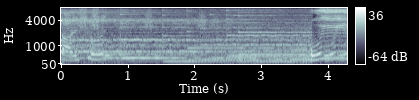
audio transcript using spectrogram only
তাই সই। ওই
